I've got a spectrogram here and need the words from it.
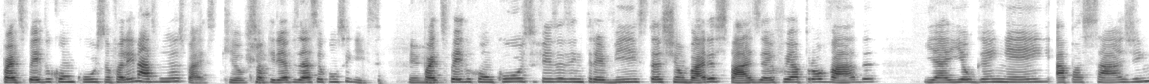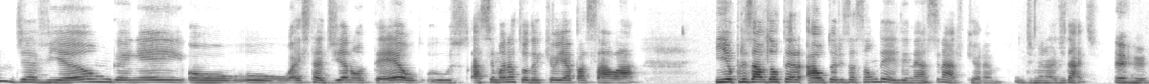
Participei do concurso, não falei nada para meus pais, porque eu só queria avisar se eu conseguisse. Uhum. Participei do concurso, fiz as entrevistas, tinham várias fases, aí eu fui aprovada, e aí eu ganhei a passagem de avião, ganhei o, o a estadia no hotel, os, a semana toda que eu ia passar lá. E eu precisava da autorização dele, né? Assinar, porque eu era de menor de idade. Uhum.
